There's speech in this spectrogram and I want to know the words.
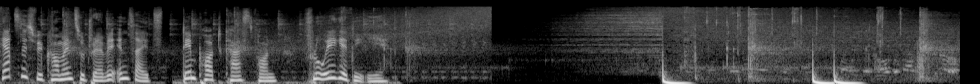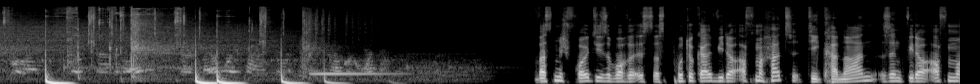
Herzlich willkommen zu Travel Insights, dem Podcast von fluege.de. Was mich freut diese Woche ist, dass Portugal wieder offen hat. Die Kanaren sind wieder offen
